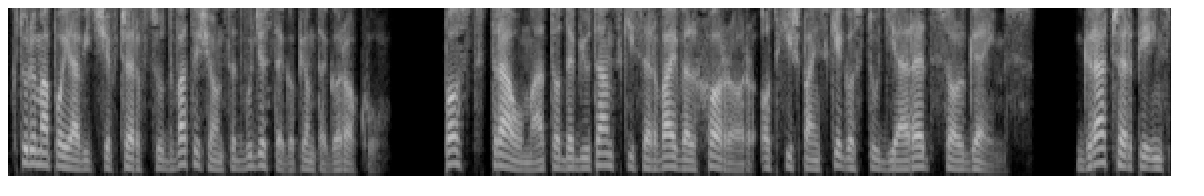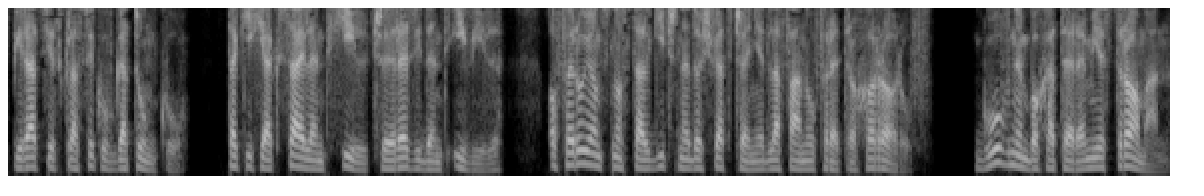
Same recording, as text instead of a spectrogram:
który ma pojawić się w czerwcu 2025 roku. Post Trauma to debiutancki survival horror od hiszpańskiego studia Red Soul Games. Gra czerpie inspiracje z klasyków gatunku, takich jak Silent Hill czy Resident Evil, oferując nostalgiczne doświadczenie dla fanów retro horrorów. Głównym bohaterem jest Roman,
